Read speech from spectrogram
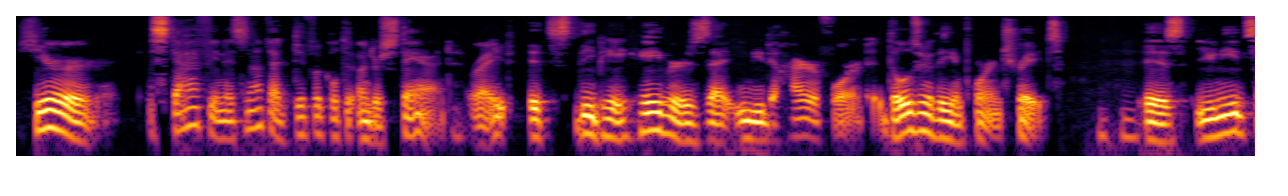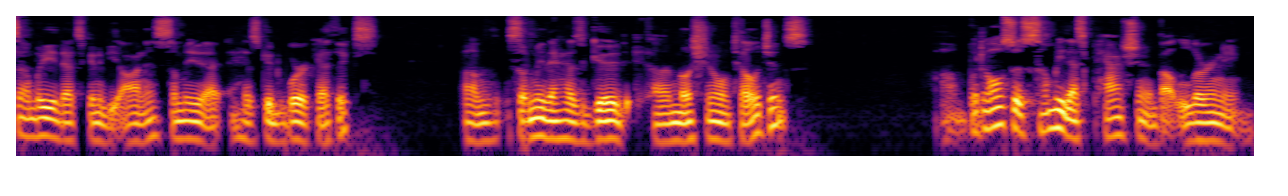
here staffing it's not that difficult to understand right? It's the behaviors that you need to hire for. Those are the important traits. Mm-hmm. is you need somebody that's going to be honest somebody that has good work ethics um, somebody that has good uh, emotional intelligence um, but also somebody that's passionate about learning.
